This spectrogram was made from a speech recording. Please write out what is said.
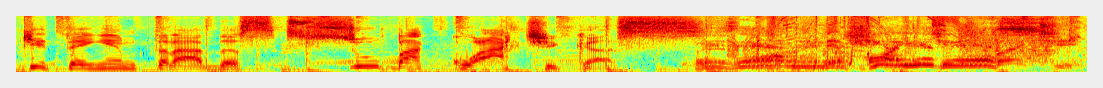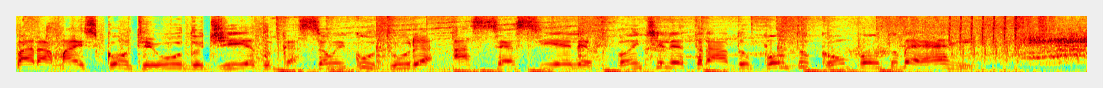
que têm entradas subaquáticas. Pois é, de isso. Elefante. Para mais conteúdo de educação e cultura, acesse elefanteletrado.com.br.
